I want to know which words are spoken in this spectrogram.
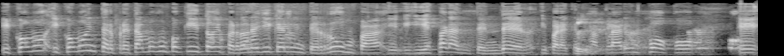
¿Y cómo, ¿Y cómo interpretamos un poquito, y perdón allí que lo interrumpa, y, es para entender y para que nos aclare un poco, eh,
